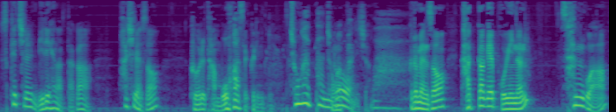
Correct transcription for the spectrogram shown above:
스케치를 미리 해놨다가 화실에서 그거를 다 모아서 그린 그림입니다. 종합판으로. 종합판이죠. 와. 그러면서 각각의 보이는 산과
